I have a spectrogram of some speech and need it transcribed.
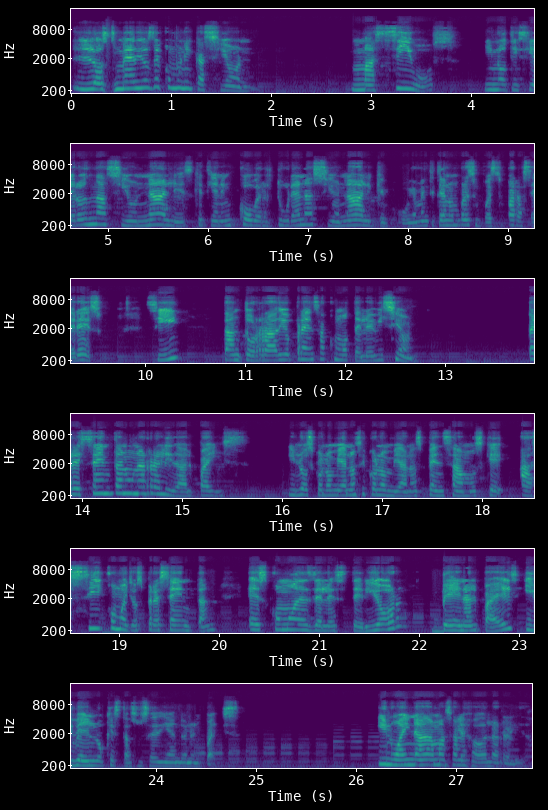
Los medios de comunicación masivos y noticieros nacionales que tienen cobertura nacional y que obviamente tienen un presupuesto para hacer eso, ¿sí? Tanto radio, prensa como televisión, presentan una realidad al país. Y los colombianos y colombianas pensamos que así como ellos presentan, es como desde el exterior ven al país y ven lo que está sucediendo en el país. Y no hay nada más alejado de la realidad.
